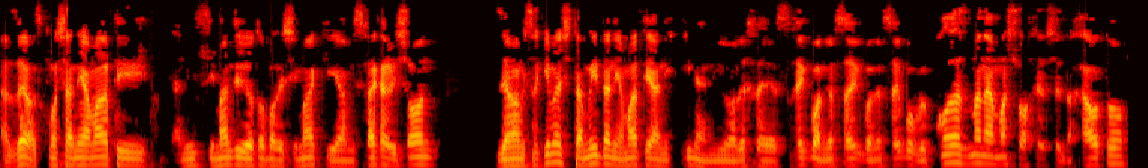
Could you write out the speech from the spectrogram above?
אז זהו, אז כמו שאני אמרתי, אני סימנתי אותו ברשימה כי המשחק הראשון זה מהמשחקים האלה שתמיד אני אמרתי, אני, הנה אני הולך לשחק בו, אני הולך לשחק בו, אני הולך לשחק בו, וכל הזמן היה משהו אחר שדחה אותו,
